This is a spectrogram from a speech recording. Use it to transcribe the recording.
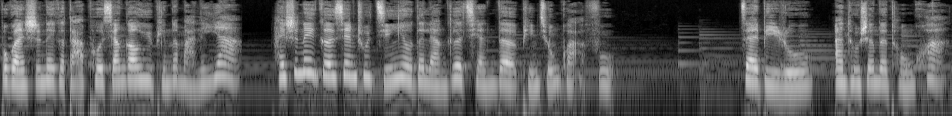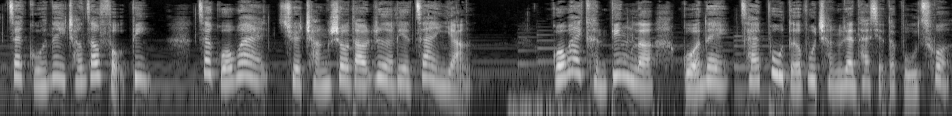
不管是那个打破香膏玉瓶的玛利亚，还是那个献出仅有的两个钱的贫穷寡妇，再比如安徒生的童话，在国内常遭否定，在国外却常受到热烈赞扬。国外肯定了，国内才不得不承认他写的不错。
